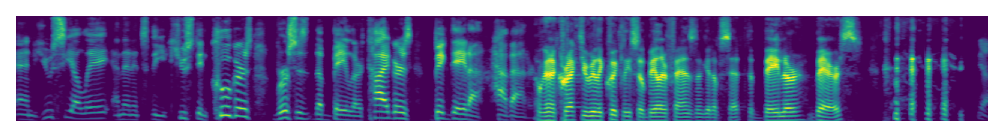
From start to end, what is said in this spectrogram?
and UCLA, and then it's the Houston Cougars versus the Baylor Tigers. Big data, have at her. I'm going to correct you really quickly so Baylor fans don't get upset. The Baylor Bears. Yeah,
